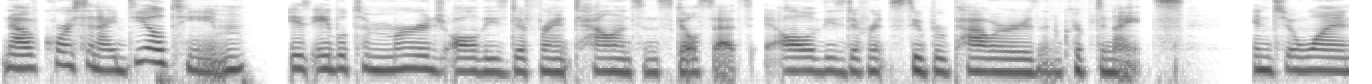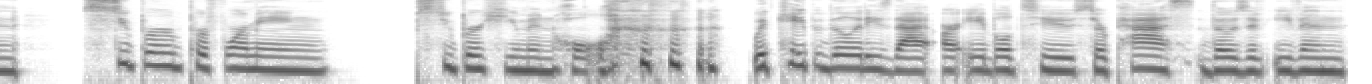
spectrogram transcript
Now, of course, an ideal team is able to merge all these different talents and skill sets, all of these different superpowers and kryptonites into one super performing superhuman whole with capabilities that are able to surpass those of even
